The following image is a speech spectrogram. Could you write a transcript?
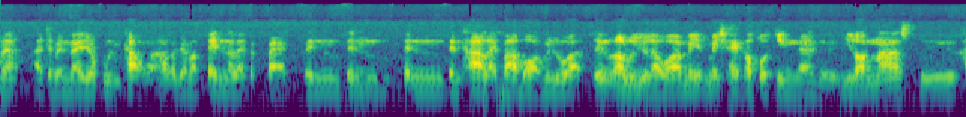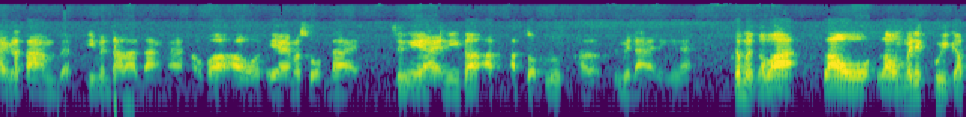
นะอาจจะเป็นนายกรุ่นเก่าครับจะมาเต้นอะไรแปลกๆเป็นเป็นเป็นเป็นท่าอะไรบ้าบอไม่รู้อะซึ่งเรารู้อยู่แล้วว่าไม่ไม่ใช่เขาตัวจริงนะหรืออีลอนมัสหรือใครก็ตามแบบที่เป็นดาราดังนะเขาก็เอา AI มาสวมได้ ซึ่ง AI นี้ก็อัพอัพโหลดรูปเขาขึ้นไม่ได้อะไรอย่างนี้นะ ก็เหมือนกับว่าเราเราไม่ได้คุยกับ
